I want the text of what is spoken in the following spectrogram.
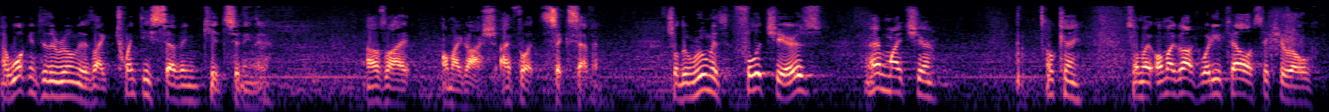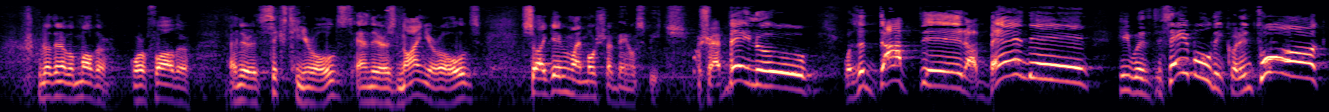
I walk into the room, there's like 27 kids sitting there. I was like, oh my gosh, I thought six, seven. So the room is full of chairs. I have my chair. Okay. So I'm like, oh my gosh, what do you tell a six year old who doesn't have a mother or a father? And there's 16 year olds and there's nine year olds. So I gave him my Moshe Rabbeinu speech. Moshe Rabbeinu was adopted, abandoned. He was disabled. He couldn't talk.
